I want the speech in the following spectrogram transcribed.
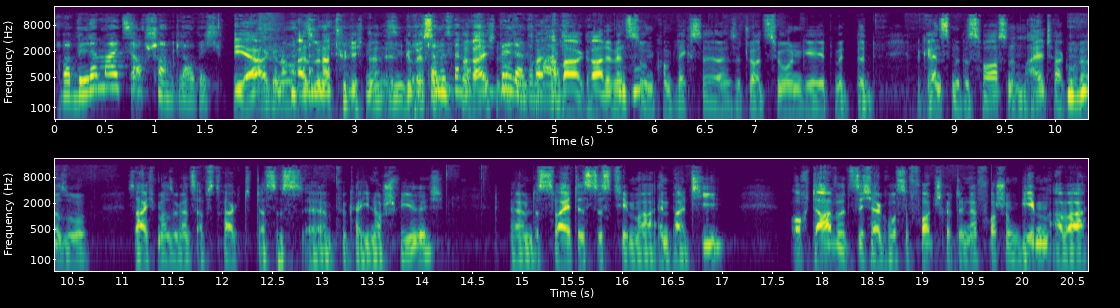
Aber Bilder malst auch schon, glaube ich. Ja, genau. Also natürlich, ne, in gewissen glaub, Bereichen auf jeden Fall. Gemalt. Aber gerade wenn es mhm. so um komplexe Situationen geht mit be begrenzten Ressourcen im Alltag mhm. oder so, sage ich mal so ganz abstrakt, das ist äh, für KI noch schwierig. Ähm, das zweite ist das Thema Empathie. Auch da wird es sicher große Fortschritte in der Forschung geben, aber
